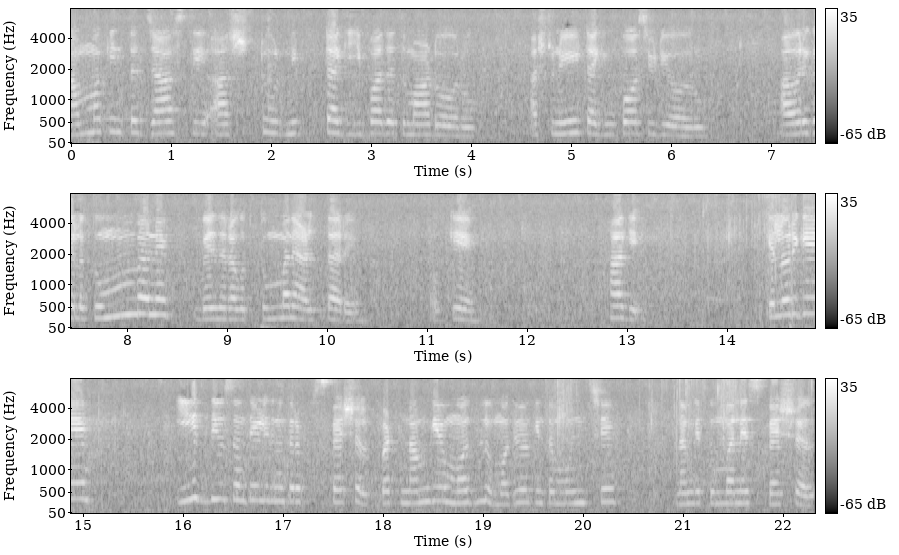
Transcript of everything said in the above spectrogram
ನಮ್ಮಕ್ಕಿಂತ ಜಾಸ್ತಿ ಅಷ್ಟು ನಿಟ್ಟಾಗಿ ಇಬಾದತ್ ಮಾಡುವವರು ಅಷ್ಟು ನೀಟಾಗಿ ಉಪವಾಸ ಹಿಡಿಯೋರು. ಅವರಿಗೆಲ್ಲ ತುಂಬಾ ಬೇಜಾರಾಗುತ್ತೆ ತುಂಬಾ ಅಳ್ತಾರೆ. ಓಕೆ ಹಾಗೆ. ಕೆಲವರಿಗೆ ಈದ್ ದಿವಸ ಅಂತ ಹೇಳಿದ್ರೆ ಒಂಥರ ಸ್ಪೆಷಲ್ ಬಟ್ ನಮಗೆ ಮೊದಲು, ಮದುವೆಗಿಂತ ಮುಂಚೆ ನಮಗೆ ತುಂಬಾ ಸ್ಪೆಷಲ್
